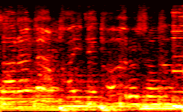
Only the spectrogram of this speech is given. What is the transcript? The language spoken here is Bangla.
সারানা মাই যে দর্শন মনে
